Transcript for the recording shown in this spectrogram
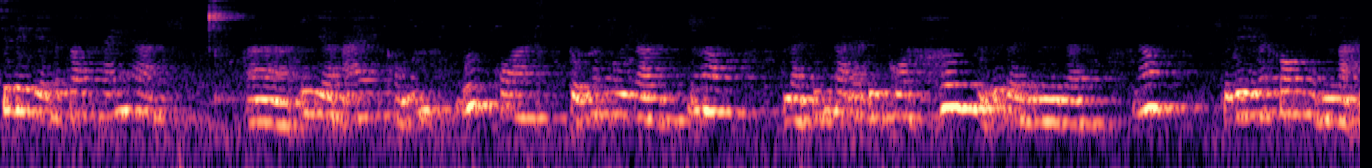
chứ bây giờ các con thấy là à, bây giờ ai cũng bước qua tuổi 50 rồi đúng không? Là chúng ta đã đi qua hơn nửa đời người rồi đúng không? Thì bây giờ các con nhìn lại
